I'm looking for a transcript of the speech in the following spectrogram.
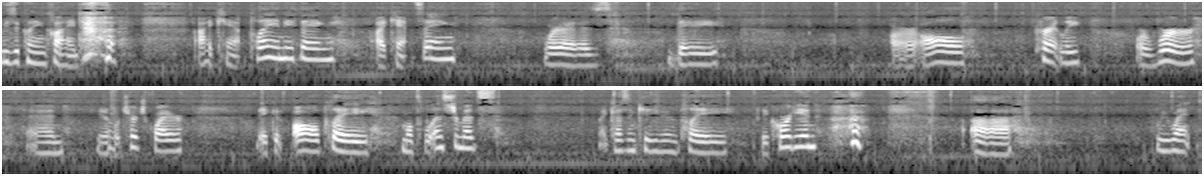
musically inclined. I can't play anything, I can't sing, whereas they are all currently or were and you know church choir. They can all play multiple instruments. My cousin can even play the accordion uh, we went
